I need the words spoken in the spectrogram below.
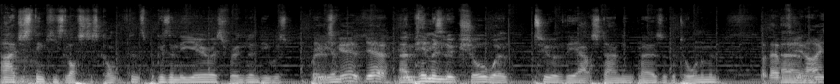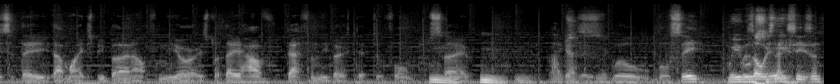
and I just think he's lost his confidence because in the Euros for England he was He was brilliant. good, yeah. Um, him and. Luke Shaw were two of the outstanding players of the tournament. But then for um, United, they that might just be burnout from the Euros, but they have definitely both dipped in form. Mm, So mm, mm, I guess we'll we'll see. we will Results see. next season.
